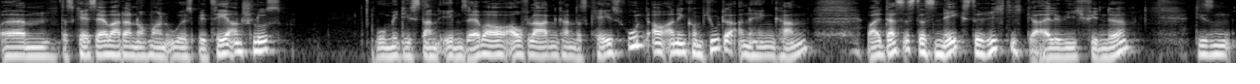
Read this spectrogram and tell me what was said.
Ähm, das Case selber hat dann nochmal einen USB-C-Anschluss, womit ich es dann eben selber auch aufladen kann, das Case, und auch an den Computer anhängen kann. Weil das ist das nächste richtig Geile, wie ich finde. Diesen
